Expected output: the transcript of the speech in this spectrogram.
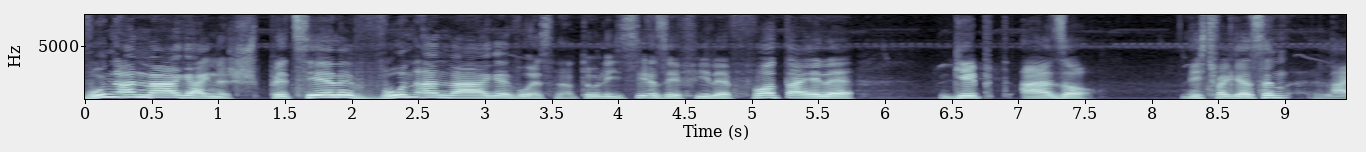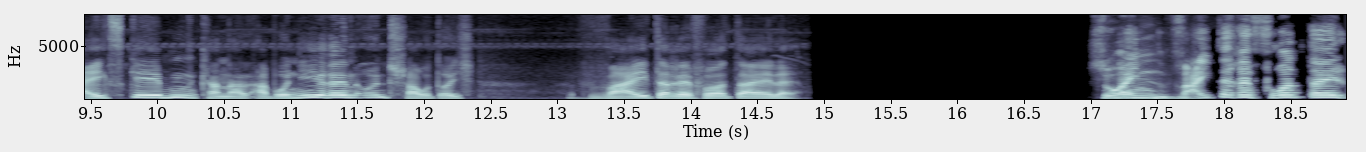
Wohnanlage, eine spezielle Wohnanlage, wo es natürlich sehr, sehr viele Vorteile gibt. Also nicht vergessen, Likes geben, Kanal abonnieren und schaut euch weitere Vorteile so ein weiterer Vorteil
